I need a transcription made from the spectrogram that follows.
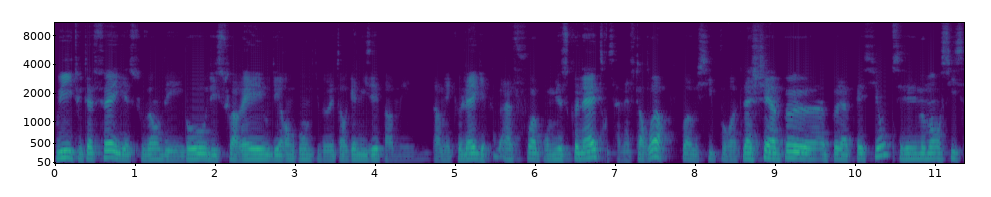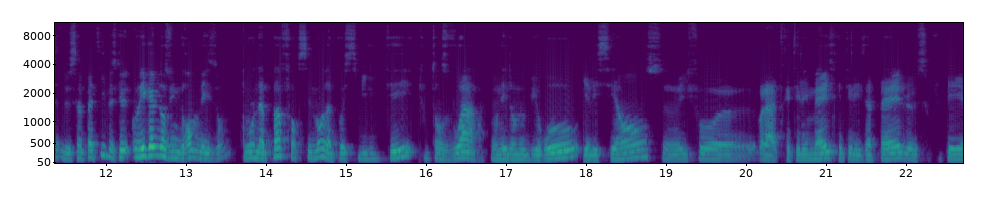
Oui, tout à fait. Il y a souvent des pots, des soirées ou des rencontres qui peuvent être organisées par mes par mes collègues, la fois pour mieux se connaître, c'est un after work, quoi, aussi pour lâcher un peu, un peu la pression. C'est des moments aussi de sympathie parce qu'on est quand même dans une grande maison où on n'a pas forcément la possibilité tout le temps se voir. On est dans nos bureaux, il y a les séances, euh, il faut, euh, voilà, traiter les mails, traiter les appels, euh, s'occuper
